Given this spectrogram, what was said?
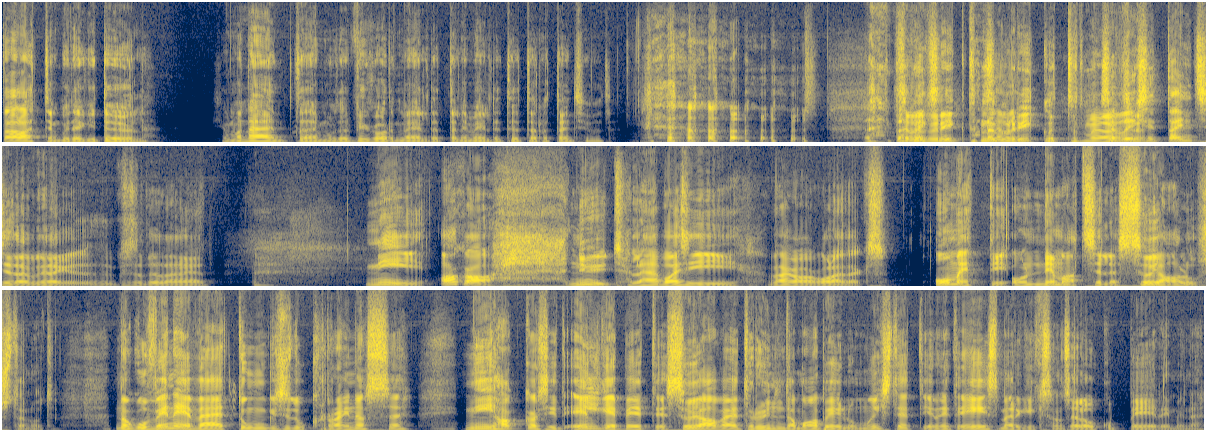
ta alati on kuidagi tööl ja ma näen teda ja mul tuleb iga kord meelde, et talle ei meeldi, et heterod tantsivad ta on nagu rik-, ta on nagu rikutud mu jaoks. sa võiksid tantsida midagi, kui sa teda näed. nii, aga nüüd läheb asi väga koledaks. ometi on nemad selle sõja alustanud. Nagu Vene väed tungisid Ukrainasse, nii hakkasid LGBT sõjaväed ründama abielu mõistet ja nende eesmärgiks on selle okupeerimine.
